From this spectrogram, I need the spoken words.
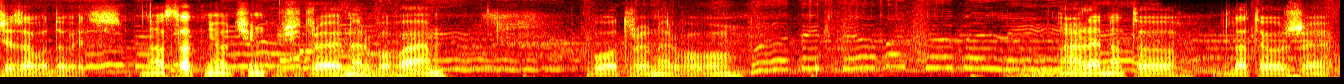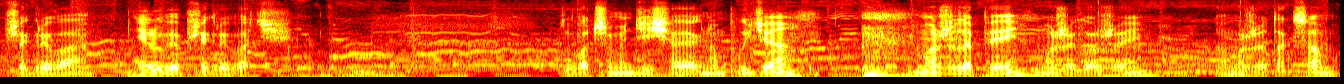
Będzie zawodowiec. Na ostatnim odcinku się trochę nerwowałem. Było trochę nerwowo. Ale no to dlatego, że przegrywałem. Nie lubię przegrywać. Zobaczymy dzisiaj jak nam pójdzie. może lepiej, może gorzej, a może tak samo.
